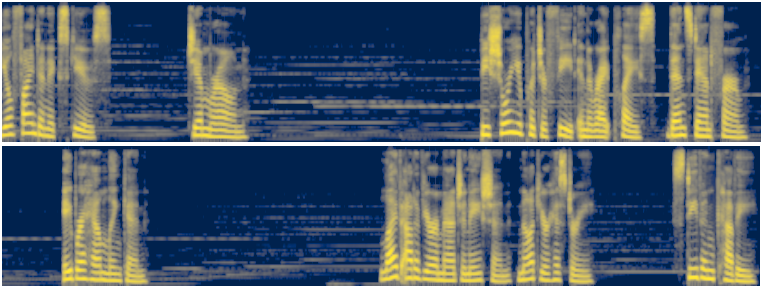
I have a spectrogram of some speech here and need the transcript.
you'll find an excuse. Jim Rohn Be sure you put your feet in the right place, then stand firm. Abraham Lincoln Live out of your imagination, not your history. Stephen Covey.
